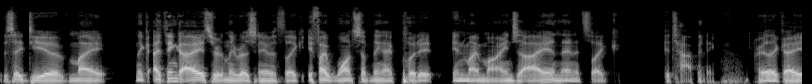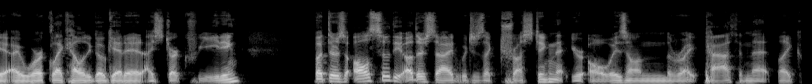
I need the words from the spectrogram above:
this idea of my like I think I certainly resonate with like if I want something, I put it in my mind's eye, and then it's like it's happening, right? Like I, I work like hell to go get it. I start creating. But there's also the other side, which is like trusting that you're always on the right path and that like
